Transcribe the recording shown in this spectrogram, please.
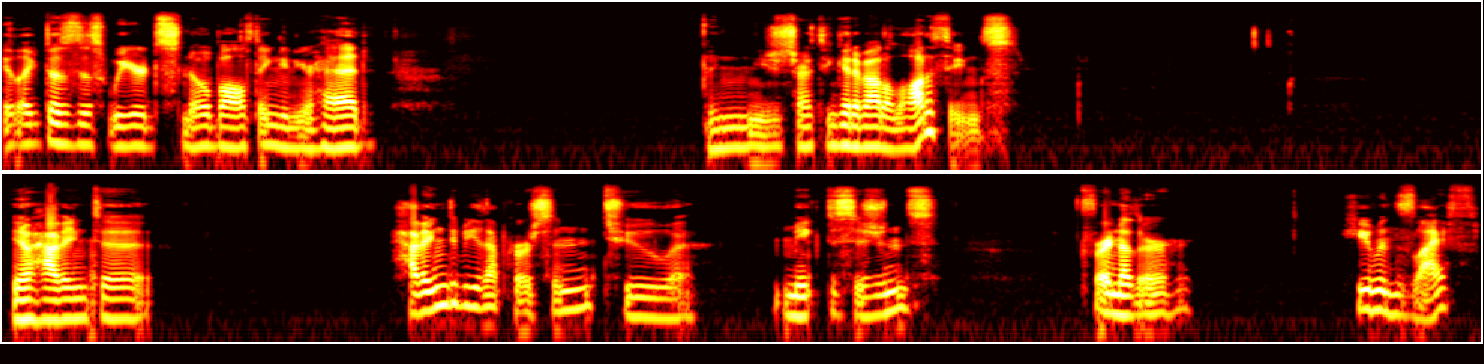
it like does this weird snowball thing in your head. And you just start thinking about a lot of things. You know, having to having to be that person to make decisions for another human's life.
